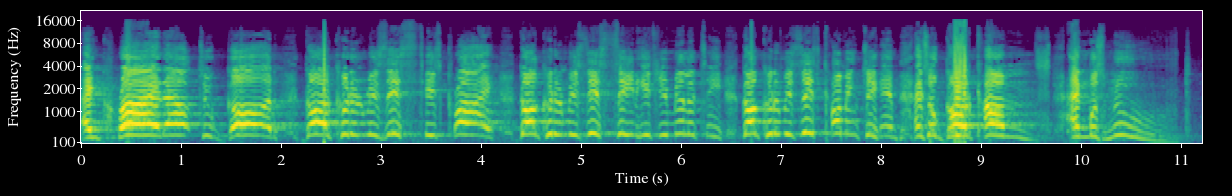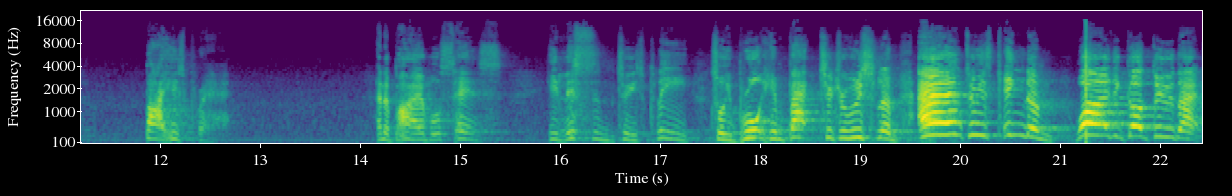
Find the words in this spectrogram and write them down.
and cried out to God, God couldn't resist his cry. God couldn't resist seeing his humility. God couldn't resist coming to him. And so God comes and was moved by his prayer. And the Bible says he listened to his plea, so he brought him back to Jerusalem and to his kingdom. Why did God do that?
